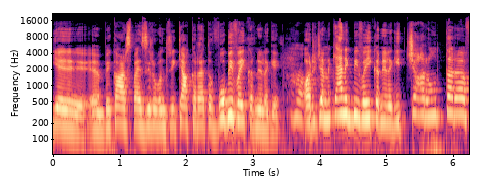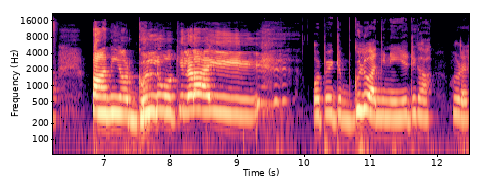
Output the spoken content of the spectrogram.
ये बेकार स्पाई ज़ीरो वन थ्री क्या कर रहा है तो वो भी वही करने लगे। हाँ. और रिटा मैकेनिक भी वही करने लगी चारों तरफ़ पानी और गुल्लुओं की लड़ाई। और फिर जब गुल्लू आदमी ने ये देखा अरे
